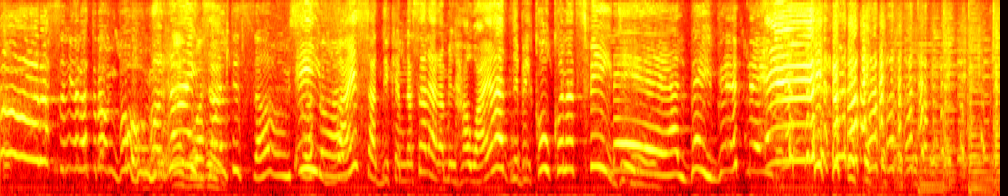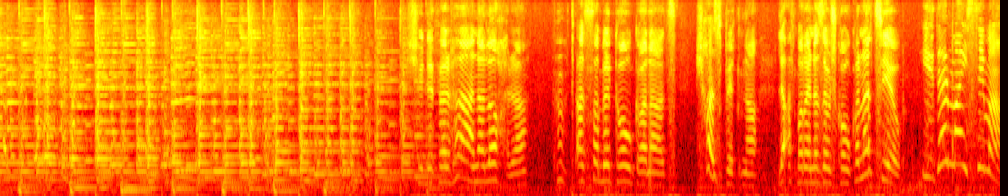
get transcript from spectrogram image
Ara s-Sinjura Trombon! All right! Wasalt issa u Iva, issa għadni kemm nasal ara mill-Hawaii għadni bil-coconuts fidi! Le, għal-baby qed X'inhi ferħana l-oħra, tqassam il-coconuts, x'ħasbitna, li qatt ma rajna żewġ coconuts jew? Jidher ma jsima'.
